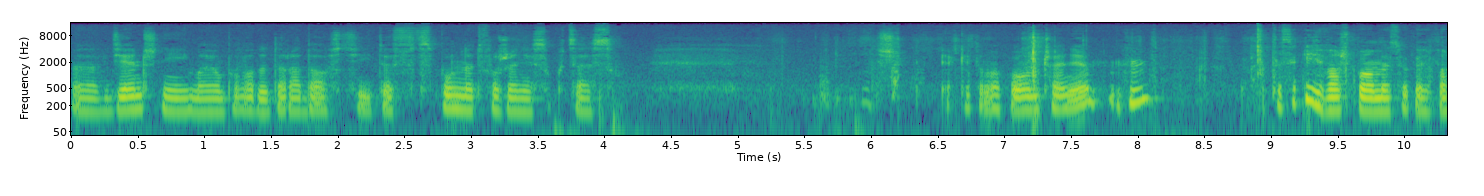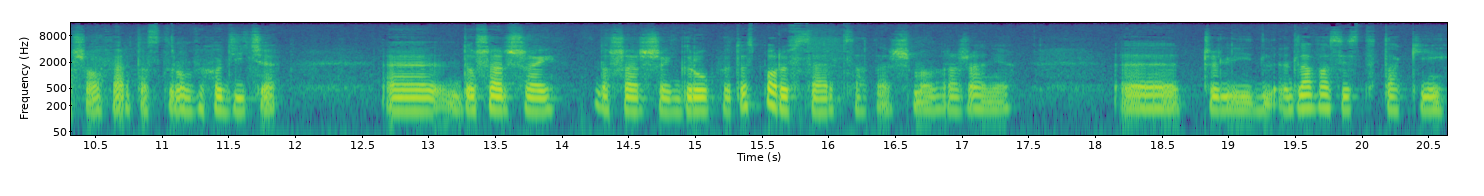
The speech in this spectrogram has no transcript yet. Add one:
e, wdzięczni i mają powody do radości. I to jest wspólne tworzenie sukcesu. Jakie to ma połączenie? Mhm. To jest jakiś wasz pomysł, jakaś wasza oferta, z którą wychodzicie do szerszej, do szerszej grupy. To jest poryw serca też, mam wrażenie. E, Czyli dl- dla was jest taki,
